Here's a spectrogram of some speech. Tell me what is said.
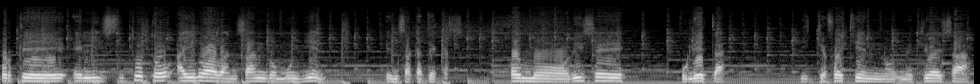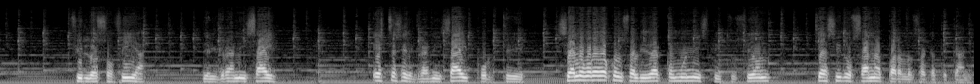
porque el instituto ha ido avanzando muy bien en Zacatecas. Como dice Julieta, y que fue quien nos metió esa filosofía del Gran ISAI, este es el Gran ISAI porque se ha logrado consolidar como una institución que ha sido sana para los zacatecanos.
